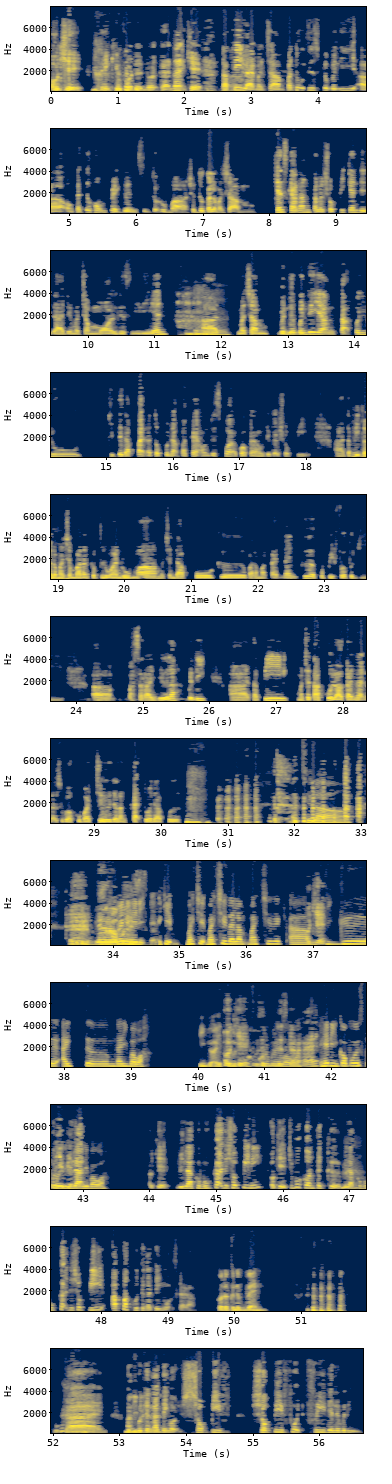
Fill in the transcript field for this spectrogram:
Okay, thank you for the note Kak Nat. Okay, tapi like macam, tu Zee suka beli uh, orang kata home fragrance untuk rumah. Contoh kalau macam, kan sekarang kalau Shopee kan dia dah ada macam mall dia sendiri kan. Ah, Hmm. Macam benda-benda yang tak perlu kita dapat ataupun nak pakai on the spot, aku akan order kat Shopee. Uh, tapi Mm-mm. kalau macam barang keperluan rumah, macam dapur ke, barang makanan ke, aku prefer pergi uh, pasar raya lah beli. Uh, tapi macam takut lah kan nak suruh aku baca dalam kad tu ada apa. baca lah Ada benda Dia. Harry okey baca baca dalam baca um, Okey. tiga item dari bawah Tiga item. Okay, mula Boleh sekarang eh. Harry kau pun scroll Okey, bila- dari bawah Okay, bila aku buka je Shopee ni, okay, cuba kau teka. Bila aku buka je Shopee, apa aku tengah tengok sekarang? Kau dah kena ban. Bukan. Beli aku beli. tengah tengok Shopee Shopee Food Free Delivery.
